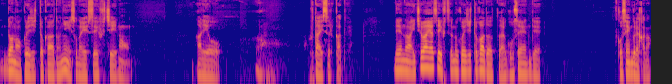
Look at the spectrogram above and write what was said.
どのクレジットカードにその SFC のあれを付帯するかで。で、な一番安い普通のクレジットカードだったら5000円で、5000円ぐらいかな。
